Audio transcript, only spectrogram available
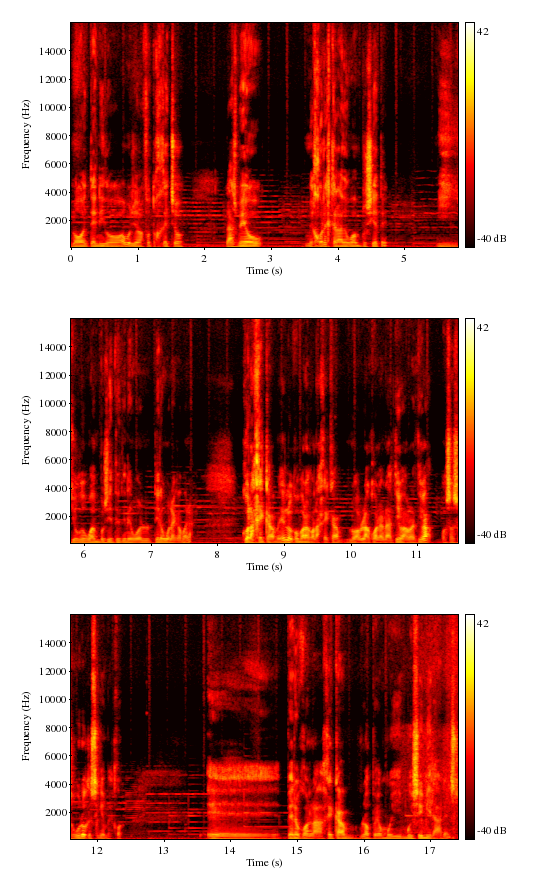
No he tenido, vamos, yo las fotos que he hecho las veo mejores que la de OnePlus 7. Y yo que OnePlus 7 tiene, buen- tiene buena cámara. Con la Gcam, ¿eh? Lo comparo con la Gcam. No he hablado con la nativa. La nativa os aseguro que es mejor. Eh, pero con la Gcam lo veo muy, muy similares.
